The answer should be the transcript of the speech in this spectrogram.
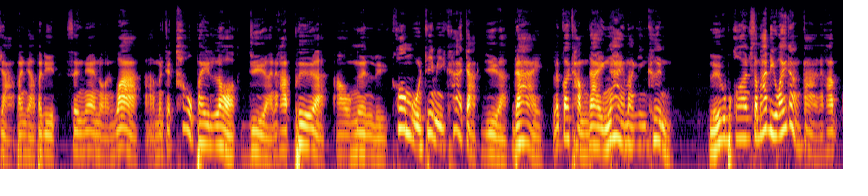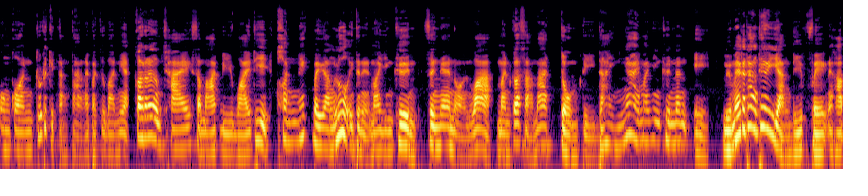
อย่างปัญญาประดิษฐ์ ซึ่งแน่นอนว่ามันจะเข้าไปหลอกเหยื่อนะครับ เพื่อเอาเงินหรือข้อมูลที่มีค่าจากเหยื่อได้ แล้วก็ทำได้ง่ายมากยิ่งขึ้น หรืออุปกรณ์ smart device ต่างๆนะครับ องค์กรธุรกิจต่างๆ ในปัจจุบันเนี่ย ก็เริ่มใช้ smart device ที่ connect ไปยังโลกอินเทอร์เน็ตมากยิ่งขึ้น ซึ่งแน่นอนว่ามันก็สามารถโจมตีได้ง่ายมากยิ่งขึ้นนั่นเองหรือแม้กระทั่งเทคโนโลยีอย่าง Deepfake นะครับ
